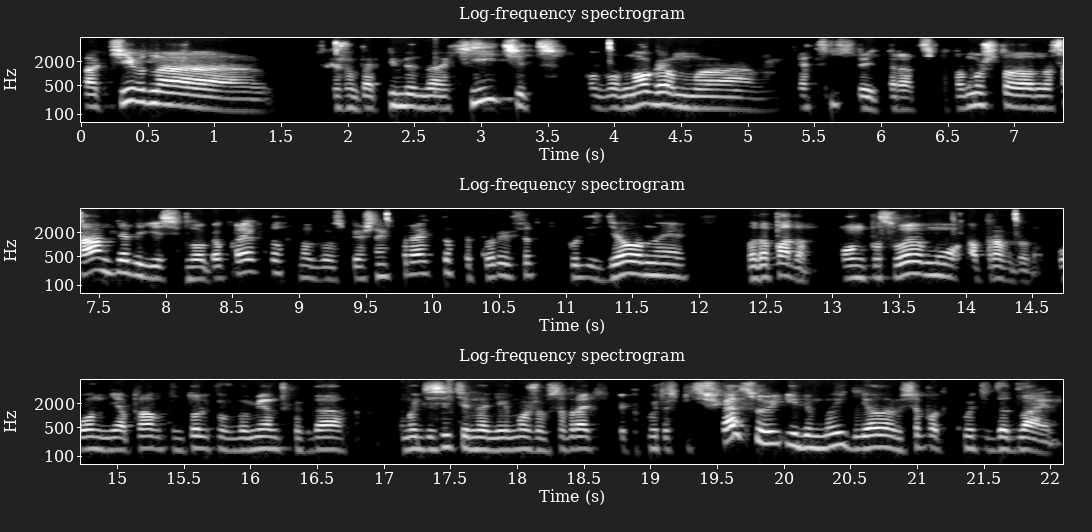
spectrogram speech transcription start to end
активно, скажем так, именно хитит во многом э, отсутствие итерации, потому что на самом деле есть много проектов, много успешных проектов, которые все-таки были сделаны водопадом. Он по-своему оправдан. Он не оправдан только в момент, когда мы действительно не можем собрать какую-то спецификацию или мы делаем все под какой-то дедлайн.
